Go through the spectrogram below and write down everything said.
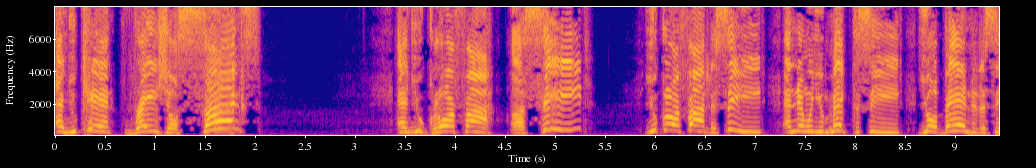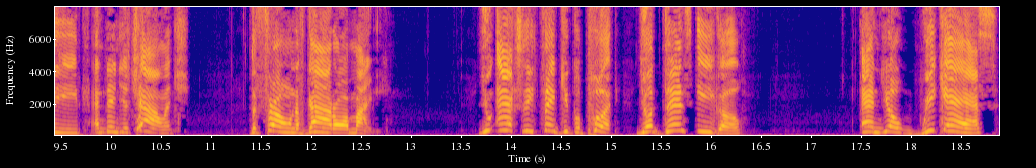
And you can't raise your sons? And you glorify a seed? You glorify the seed, and then when you make the seed, you abandon the seed, and then you challenge the throne of God Almighty. You actually think you could put your dense ego and your weak ass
